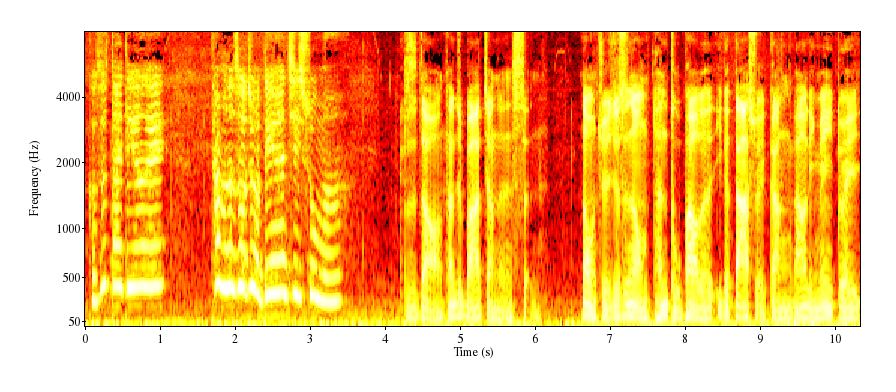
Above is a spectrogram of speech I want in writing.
可是带 DNA，他们那时候就有 DNA 技术吗？不知道，他就把它讲得很神。那我觉得就是那种很土炮的一个大水缸，然后里面一堆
